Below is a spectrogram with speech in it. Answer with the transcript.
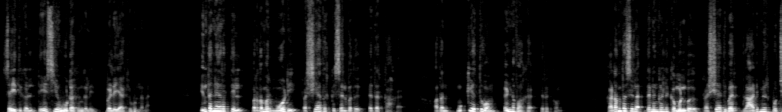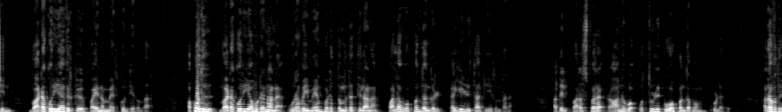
செய்திகள் தேசிய ஊடகங்களில் வெளியாகியுள்ளன. இந்த நேரத்தில் பிரதமர் மோடி ரஷ்யாவிற்கு செல்வது எதற்காக? அதன் முக்கியத்துவம் என்னவாக இருக்கும்? கடந்த சில தினங்களுக்கு முன்பு ரஷ்ய அதிபர் விளாடிமிர் புட்டின் வடகொரியாவிற்கு பயணம் மேற்கொண்டிருந்தார். அப்போது வடகொரியாவுடனான உறவை மேம்படுத்தும் விதத்திலான பல ஒப்பந்தங்கள் கையெழுத்தாகியிருந்தன. அதில் பரஸ்பர இராணுவ ஒத்துழைப்பு ஒப்பந்தமும் உள்ளது. அதாவது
